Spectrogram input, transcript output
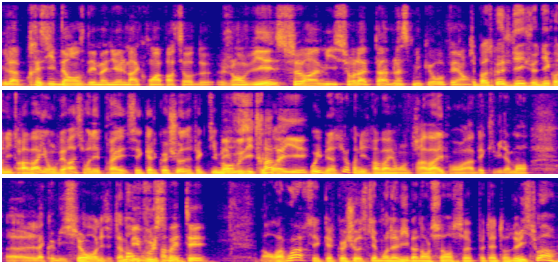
la présidence d'Emmanuel Macron à partir de janvier sera mis sur la table un SMIC européen. C'est pas ce que je dis. Je dis qu'on y travaille. On verra si on est prêt. C'est quelque chose effectivement. Et vous y travaillez Oui, bien sûr qu'on y travaille. On travaille pour, avec évidemment euh, la Commission, les États membres. Mais vous le souhaitez ben, On va voir. C'est quelque chose qui, à mon avis, va dans le sens euh, peut-être de l'histoire.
